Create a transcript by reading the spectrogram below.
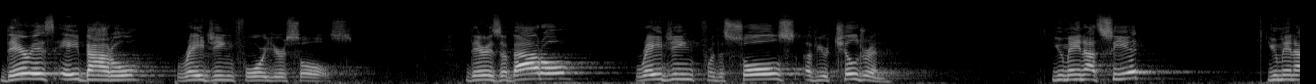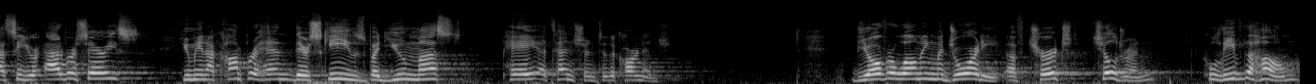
There is a battle raging for your souls. There is a battle raging for the souls of your children. You may not see it. You may not see your adversaries. You may not comprehend their schemes, but you must pay attention to the carnage. The overwhelming majority of church children who leave the home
